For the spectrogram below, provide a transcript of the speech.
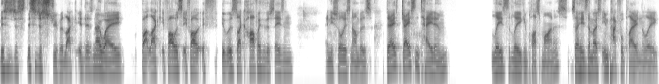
This is just this is just stupid. Like it, there's no way. But like if I was if I if it was like halfway through the season and you saw these numbers, Jayson Tatum leads the league in plus minus. So he's the most impactful player in the league.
